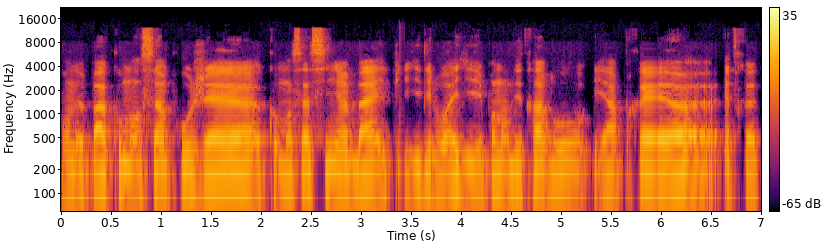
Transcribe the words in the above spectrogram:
pour ne pas commencer un projet, euh, commencer à signer un bail, payer des loyers pendant des travaux et après euh, être,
